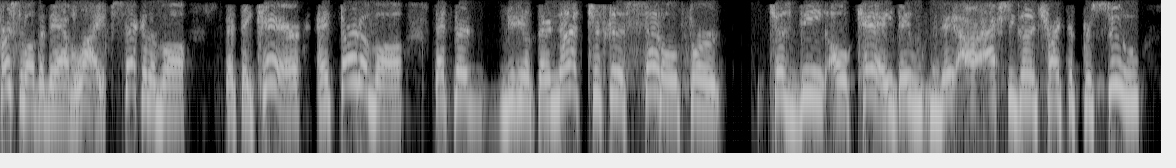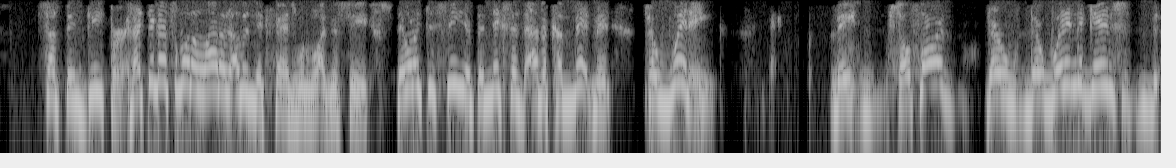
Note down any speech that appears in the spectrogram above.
first of all that they have life, second of all that they care, and third of all that they're you know they're not just going to settle for just being okay. They they are actually going to try to pursue something deeper. And I think that's what a lot of other Knicks fans would like to see. They would like to see that the Knicks has have a commitment to winning. They so far they're they're winning the games.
